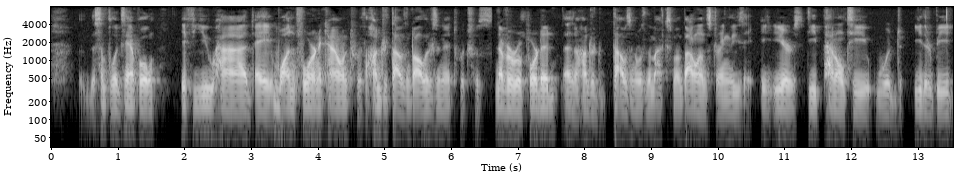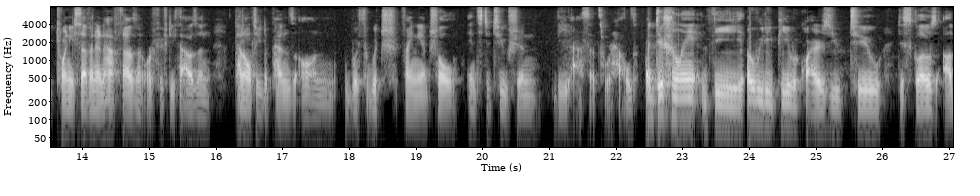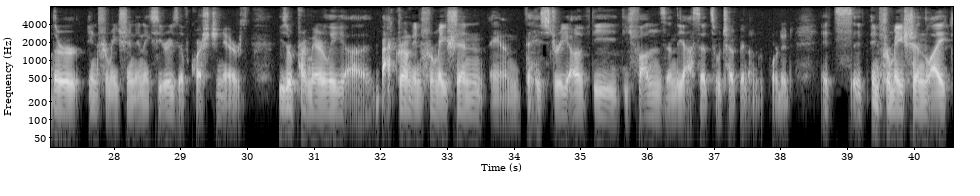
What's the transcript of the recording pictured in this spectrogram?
The simple example if you had a one foreign account with $100,000 in it, which was never reported, and 100,000 was the maximum balance during these eight years, the penalty would either be 27,500 or 50,000. Penalty depends on with which financial institution the assets were held. Additionally, the OVDP requires you to disclose other information in a series of questionnaires. These are primarily uh, background information and the history of the, the funds and the assets which have been unreported. It's it, information like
